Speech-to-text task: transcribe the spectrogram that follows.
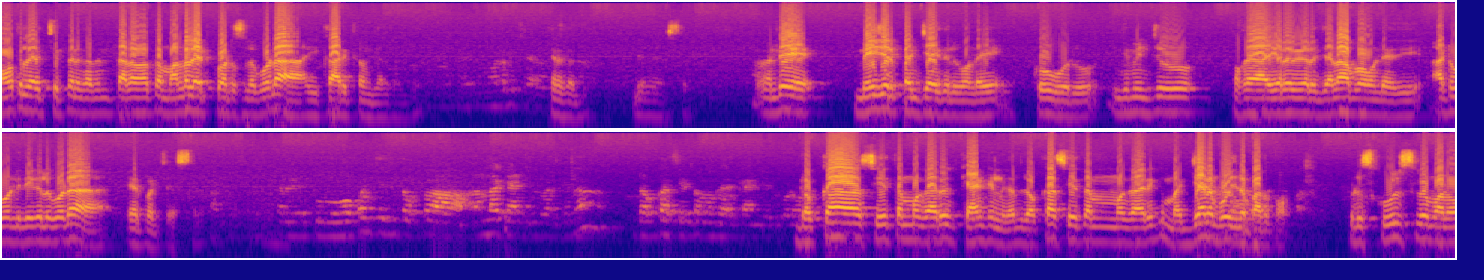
అవతల చెప్పాను కదండి తర్వాత మండల హెడ్ క్వార్టర్స్లో కూడా ఈ కార్యక్రమం జరుగుతుంది. నిర్వహిస్తారు అంటే మేజర్ పంచాయతీలు ఉన్నాయి కొవ్వూరు. ఇంచుమించు ఒక ఇరవై వేల జనాభా ఉండేది. అటువంటి దిగులు కూడా ఏర్పాటు చేస్తారు. డొక్కా సీతమ్మ గారి క్యాంటీన్ కాదు డొక్కా సీతమ్మ గారికి మధ్యాహ్న భోజన పథకం. ఇప్పుడు స్కూల్స్లో మనం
